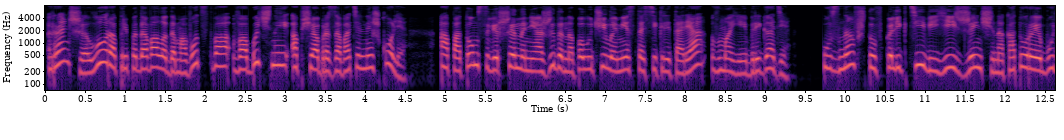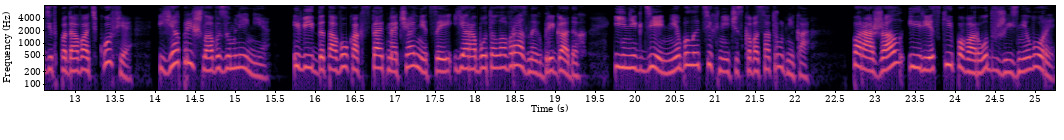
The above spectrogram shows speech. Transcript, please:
Раньше Лора преподавала домоводство в обычной общеобразовательной школе, а потом совершенно неожиданно получила место секретаря в моей бригаде. Узнав, что в коллективе есть женщина, которая будет подавать кофе, я пришла в изумление – ведь до того, как стать начальницей, я работала в разных бригадах, и нигде не было технического сотрудника. Поражал и резкий поворот в жизни Лоры.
